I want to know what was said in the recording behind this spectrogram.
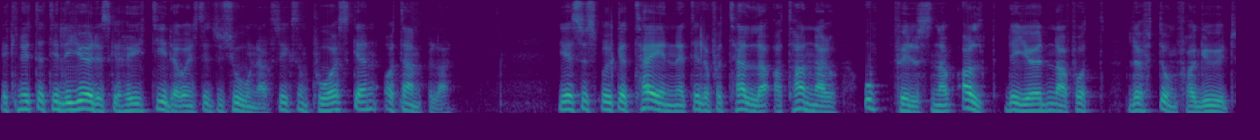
er knyttet til de jødiske høytider og institusjoner, slik som påsken og tempelet. Jesus bruker tegnene til å fortelle at han er oppfyllelsen av alt det jødene har fått løfte om fra Gud.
